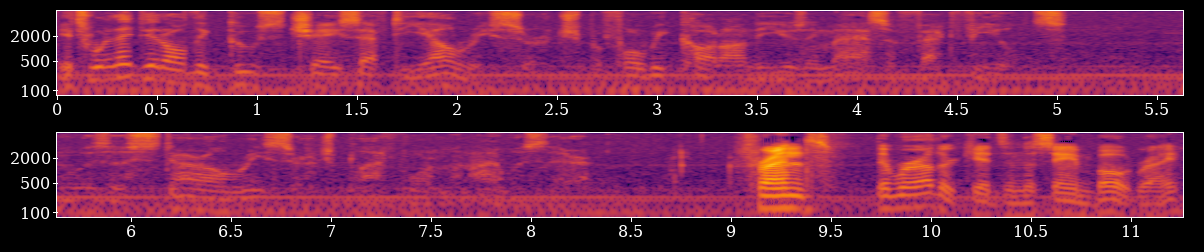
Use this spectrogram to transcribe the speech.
It's where they did all the Goose Chase FTL research before we caught on to using mass effect fields. It was a sterile research platform when I was there. Friends. There were other kids in the same boat, right?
